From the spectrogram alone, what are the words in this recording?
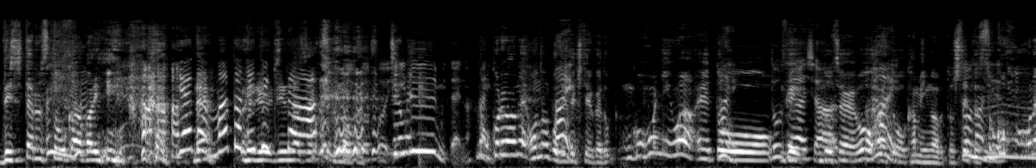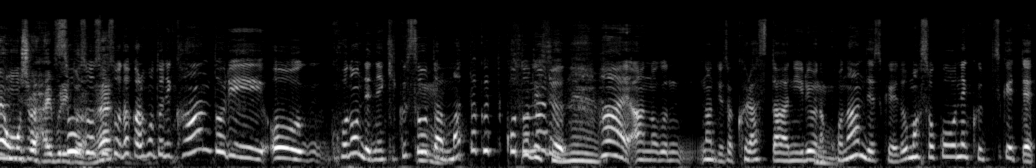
デジタルストーカーばりに。やだ また出てきた。リルナズ X のそうそういるみたいな。これはね、女の子出てきてるけど、ご本人は、えっ、と、はい。同性愛者。同性愛を、はいえっとカミングアウトしてて、そこもね、面白いハイブリッドだね。そうそうそう。そう、だから本当にカントリーを好んでね、聞く層とは全く異なる、はい、あの、なんていうんですか、クラスターにいるような子なんですけれど、まあそこをね、くっつけて、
